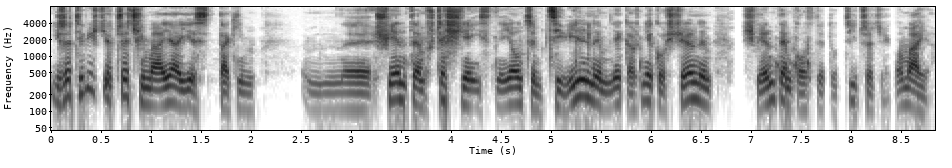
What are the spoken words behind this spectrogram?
I rzeczywiście 3 maja jest takim e, świętem wcześniej istniejącym cywilnym, nie kościelnym, świętem Konstytucji 3 maja.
